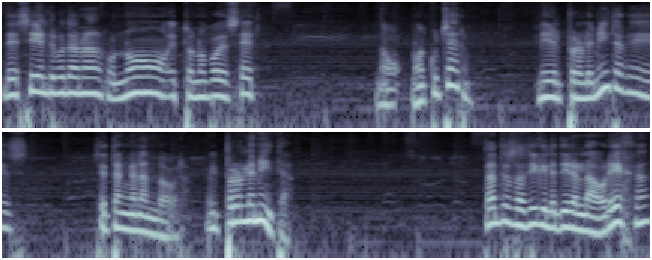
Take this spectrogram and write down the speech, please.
decía el diputado Naranjo, no, esto no puede ser. No, no escucharon. Mire el problemita que es, se están ganando ahora. El problemita. Tanto es así que le tiran la oreja,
